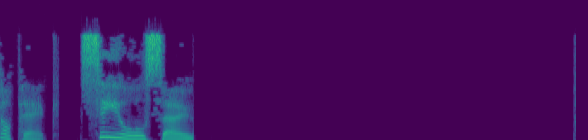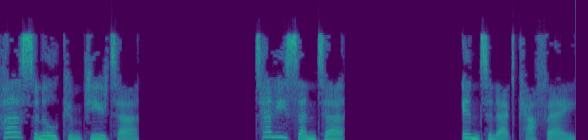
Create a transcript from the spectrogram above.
Topic. See also Personal computer Telecenter Internet cafe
